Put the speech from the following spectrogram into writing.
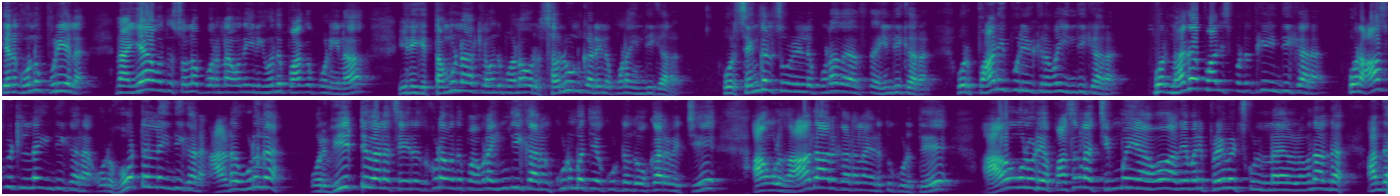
எனக்கு ஒன்றும் புரியலை. நான் ஏன் வந்து சொல்ல போகிறேன்னா வந்து இன்றைக்கி வந்து பார்க்க போனீங்கன்னா இன்றைக்கி தமிழ்நாட்டில் வந்து போனால் ஒரு சலூன் கடையில் போனால் ஹிந்திக்காரன். ஒரு செங்கல் சூழலில் போனால் ஹிந்திக்காரன். ஒரு பானிபூரி விற்கிறவன் ஹிந்திக்காரன். ஒரு நகை பாலிஷ் பண்ணுறதுக்கு ஹிந்திக்காரன் ஒரு ஹாஸ்பிட்டலில் ஹிந்திக்காரன் ஒரு ஹோட்டலில் ஹிந்திக்காரன் அட விடுங்க ஒரு வீட்டு வேலை செய்கிறது கூட வந்து பார்த்தோம்னா ஹிந்திக்காரன் குடும்பத்தையே கூட்டு வந்து உட்கார வச்சு அவங்களுக்கு ஆதார் கார்டெல்லாம் எடுத்து கொடுத்து அவங்களுடைய பசங்களை சிம்மையாகவும் அதே மாதிரி ப்ரைவேட் ஸ்கூலில் வந்து அந்த அந்த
